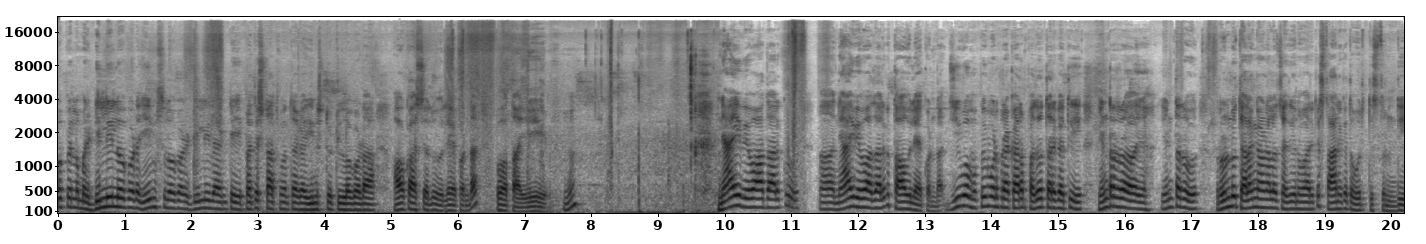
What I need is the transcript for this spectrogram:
ఓపెన్లో మరి ఢిల్లీలో కూడా ఎయిమ్స్లో కూడా ఢిల్లీ లాంటి ప్రతిష్టాత్మక ఇన్స్టిట్యూట్లో కూడా అవకాశాలు లేకుండా పోతాయి. న్యాయ వివాదాలకు న్యాయ వివాదాలకు తావు లేకుండా. జీవో ముప్పై మూడు ప్రకారం పదో తరగతి ఇంటర్ ఇంటరు రెండు తెలంగాణలో చదివిన వారికి స్థానికత వర్తిస్తుంది.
